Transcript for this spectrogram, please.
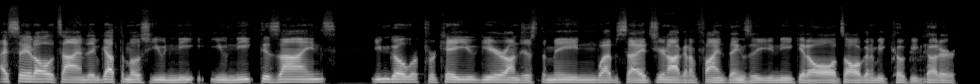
I say it all the time. They've got the most unique, unique designs you can go look for KU gear on just the main websites. You're not going to find things that are unique at all. It's all going to be cookie mm-hmm. cutter.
